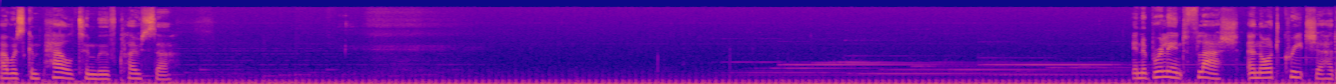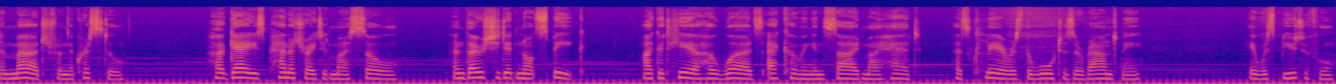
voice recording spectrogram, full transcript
I was compelled to move closer. In a brilliant flash, an odd creature had emerged from the crystal. Her gaze penetrated my soul, and though she did not speak, I could hear her words echoing inside my head, as clear as the waters around me. It was beautiful.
